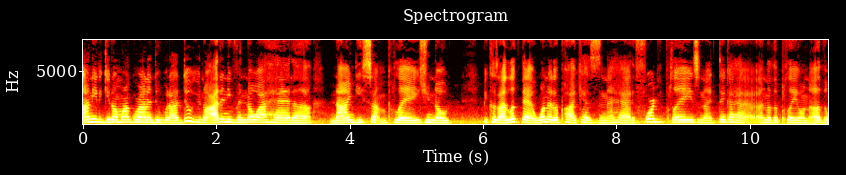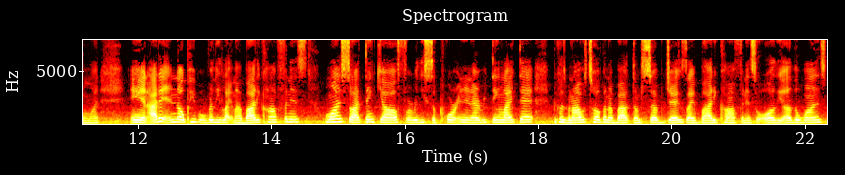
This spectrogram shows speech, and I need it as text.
I need to get on my grind and do what I do. You know, I didn't even know I had uh 90 something plays, you know, because I looked at one of the podcasts and I had 40 plays and I think I had another play on the other one. And I didn't know people really like my body confidence. One so I thank y'all for really supporting and everything like that. Because when I was talking about them subjects like body confidence or all the other ones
